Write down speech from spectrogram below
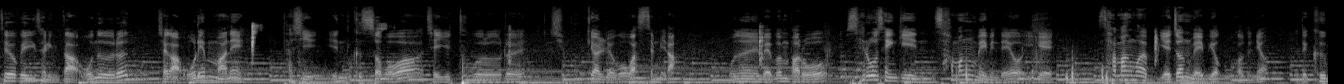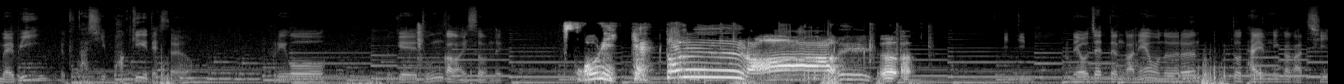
안녕하세요 베이설입니다. 오늘은 제가 오랜만에 다시 인크 서버와 제 유튜브를 다시 복귀하려고 왔습니다. 오늘 맵은 바로 새로 생긴 사막 맵인데요. 이게 사막 맵 예전 맵이었거든요. 근데 그 맵이 이렇게 다시 바뀌게 됐어요. 그리고 이게 누군가가 있었는데. 머리 개돈 아, 어, 아, 미딘 네 어쨌든 간에 오늘은 또 다임님과 같이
